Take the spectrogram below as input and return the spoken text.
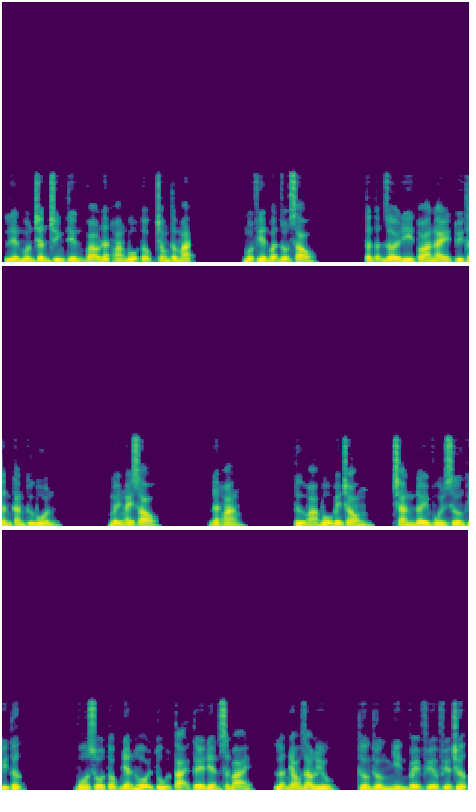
liền muốn chân chính tiến vào đất hoang bộ tộc trong tầm mắt. Một phiên bận rộn sau tần tẫn rời đi tòa này tùy thân căn cứ bốn. Mấy ngày sau, đất hoang, tự hỏa bộ bên trong, tràn đầy vui sướng khí tức. Vô số tộc nhân hội tụ tại tế điện sân bãi, lẫn nhau giao lưu, thường thường nhìn về phía phía trước.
